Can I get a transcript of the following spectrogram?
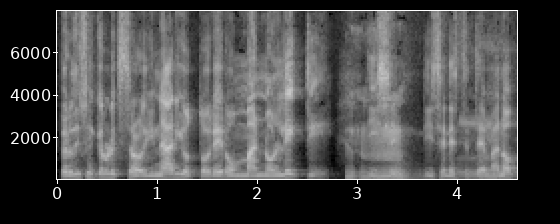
pero dicen que era un extraordinario torero Manolete. Dicen, dicen este tema, ¿no?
